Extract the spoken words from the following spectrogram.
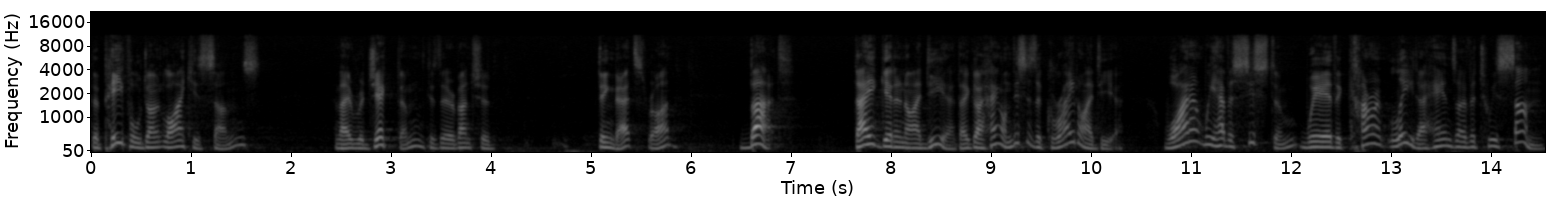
The people don't like his sons, and they reject them because they're a bunch of dingbats, right? But they get an idea. They go, hang on, this is a great idea. Why don't we have a system where the current leader hands over to his son?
